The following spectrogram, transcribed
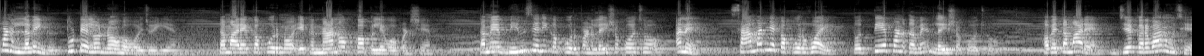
પણ લવિંગ તૂટેલો ન હોવો જોઈએ. તમારે કપૂરનો એક નાનો કપ લેવો પડશે. તમે ભીમસેની કપૂર પણ લઈ શકો છો અને સામાન્ય કપૂર હોય તો તે પણ તમે લઈ શકો છો. હવે તમારે જે કરવાનું છે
